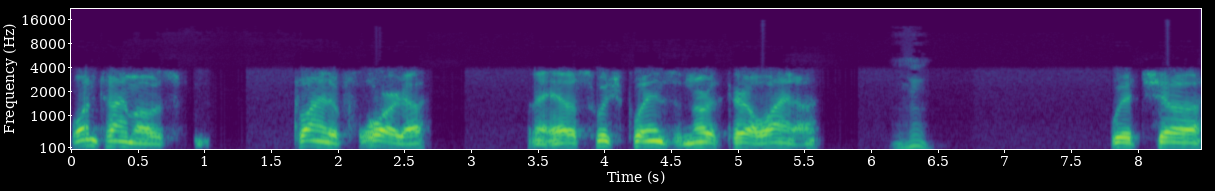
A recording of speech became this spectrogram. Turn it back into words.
one time I was flying to Florida, and I had to switch planes to North Carolina, mm-hmm. which uh,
